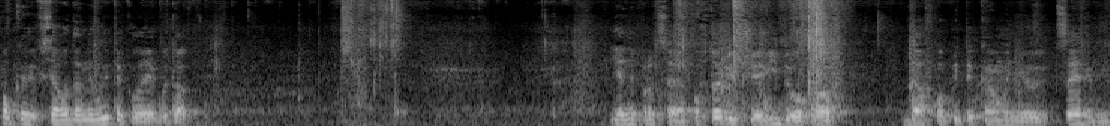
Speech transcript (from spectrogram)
Поки вся вода не витекла, якби так. Я не про це. Повторюючи відео про дав попити каменю цеглі.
